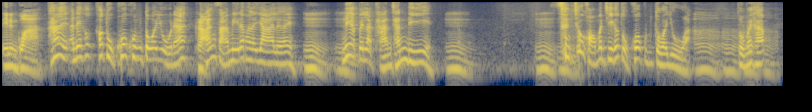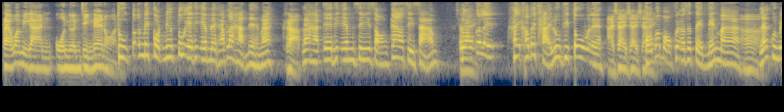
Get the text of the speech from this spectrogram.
ตีหนึ่งกว่าใช่อันนี้เขาเขาถูกควบคุมตัวอยู่นะครับทั้งสามีและภรรยาเลยอืมอืมเนี่ยเป็นหลักฐานชั้นดีอืมอืมซึ่งเจ้าของบัญชีเขาถูกควบคุมตัวอยู่อะเออเออถูกไหมครับเออแปลว่ามีการโอนเงินจริงแน่นอน ถูกต้องไปกดเงินตู้ ATM เลยครับ รหัสเนี่ยเห็นไหมครับรหัส ATM C 2 9 4ใช่3 เราก็เลยให้เขาไปถ่ายรูปที่ตู้มาเลยอ่าใช่ใช่ใช่ผมมาบอกคุณเอา statement มาอ่าแล้วคุณไป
